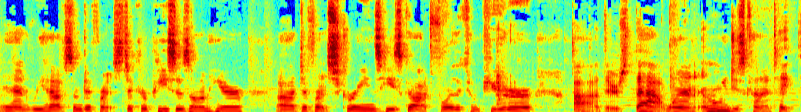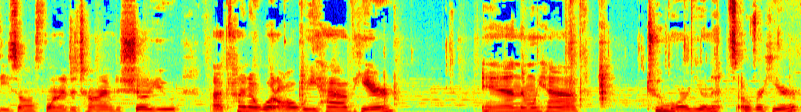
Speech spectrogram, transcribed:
And we have some different sticker pieces on here, uh, different screens he's got for the computer. Uh, there's that one. And let me just kind of take these off one at a time to show you uh, kind of what all we have here. And then we have two more units over here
